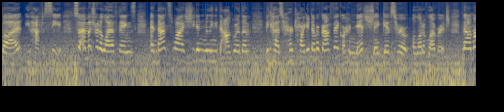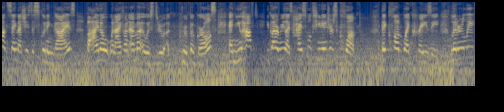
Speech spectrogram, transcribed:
but you have to see. So Emma tried a lot of things and that's why she didn't really need the algorithm because her target demographic or her niche, it gives her a lot of leverage. Now I'm not saying that she's excluding guys, but I know when I found Emma, it was through a group of girls and you have to, you gotta realize high school teenagers clump they clump like crazy. Literally,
